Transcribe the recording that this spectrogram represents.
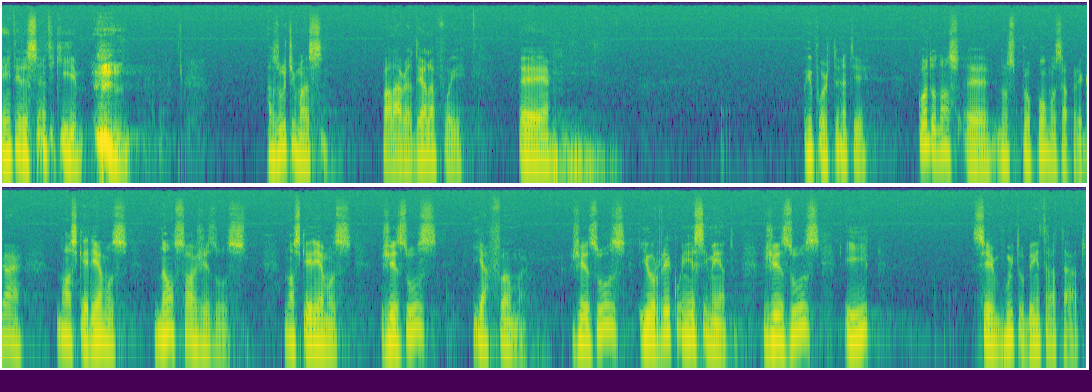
É interessante que as últimas palavras dela foi é, o importante quando nós é, nos propomos a pregar, nós queremos não só Jesus, nós queremos Jesus e a fama, Jesus e o reconhecimento, Jesus e ser muito bem tratado.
